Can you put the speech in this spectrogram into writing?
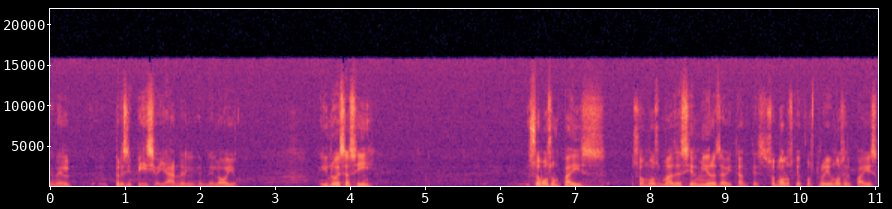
en el precipicio, ya en el, en el hoyo. Y no es así. Somos un país, somos más de 100 millones de habitantes, somos los que construimos el país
